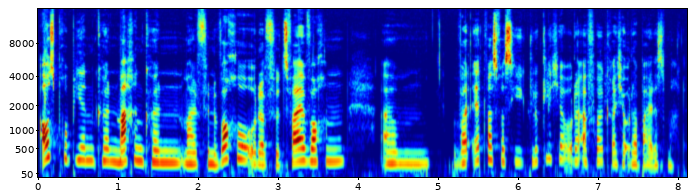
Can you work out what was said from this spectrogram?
ausprobieren können, machen können, mal für eine Woche oder für zwei Wochen. Ähm, etwas, was sie glücklicher oder erfolgreicher oder beides macht.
